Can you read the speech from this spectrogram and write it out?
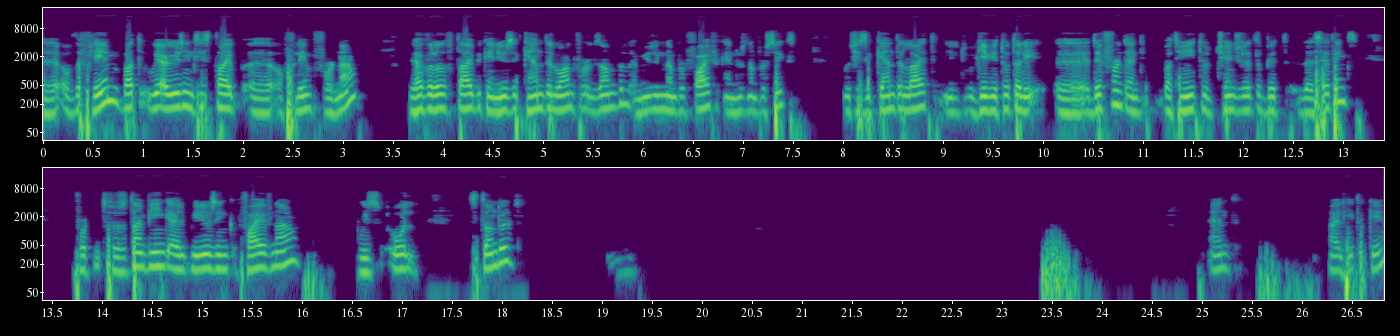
uh, of the flame but we are using this type of flame for now. We have a lot of type. You can use a candle one for example. I'm using number 5 you can use number 6 which is a candle light. It will give you totally different and but you need to change a little bit the settings. For, for the time being I'll be using 5 now with all standard and I'll hit OK.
